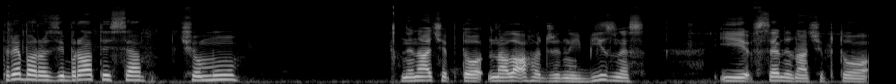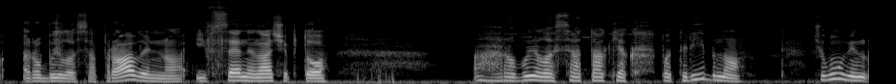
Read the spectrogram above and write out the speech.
Треба розібратися, чому не начебто налагоджений бізнес, і все не начебто робилося правильно, і все не начебто робилося так, як потрібно. Чому він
